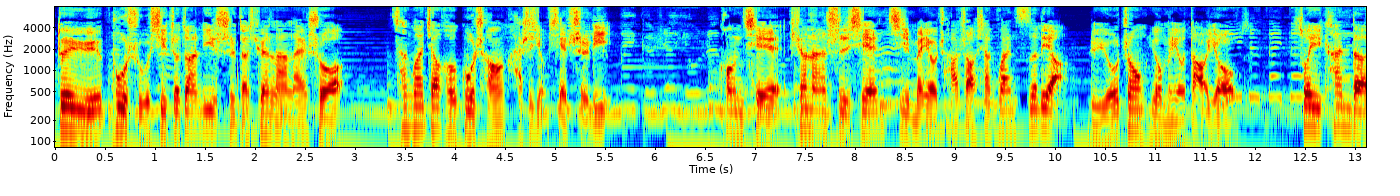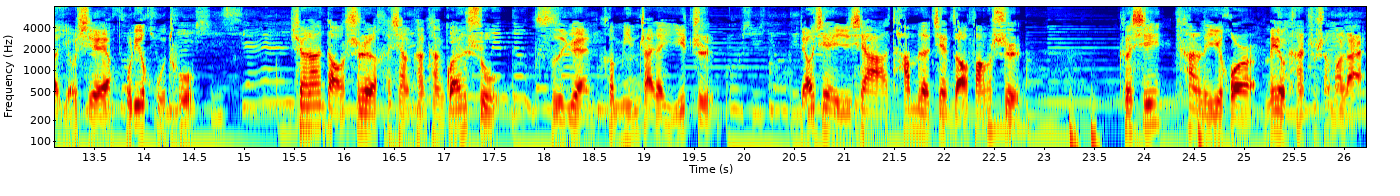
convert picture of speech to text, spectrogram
对于不熟悉这段历史的轩岚来说，参观交河故城还是有些吃力。况且轩岚事先既没有查找相关资料，旅游中又没有导游，所以看得有些糊里糊涂。轩岚倒是很想看看官署、寺院和民宅的遗址，了解一下他们的建造方式。可惜看了一会儿，没有看出什么来，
